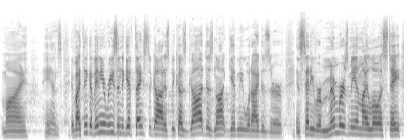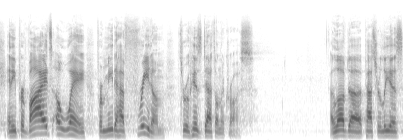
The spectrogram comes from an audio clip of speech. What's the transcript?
my hands. If I think of any reason to give thanks to God, it's because God does not give me what I deserve. Instead, He remembers me in my low estate and He provides a way for me to have freedom through His death on the cross. I loved uh, Pastor Leah's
